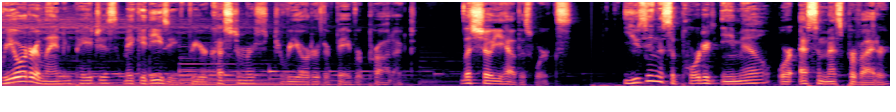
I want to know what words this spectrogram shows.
Reorder landing pages make it easy for your customers to reorder their favorite product. Let's show you how this works. Using a supported email or SMS provider,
